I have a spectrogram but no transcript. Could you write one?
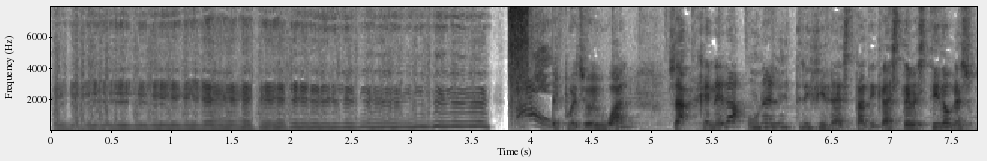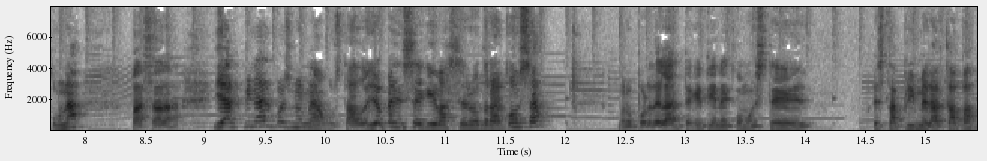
Pues yo igual, o sea, genera una electricidad estática este vestido que es una pasada. Y al final pues no me ha gustado, yo pensé que iba a ser otra cosa. Bueno, por delante que tiene como este esta primera capa.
